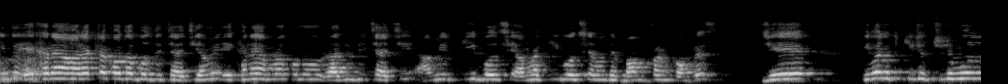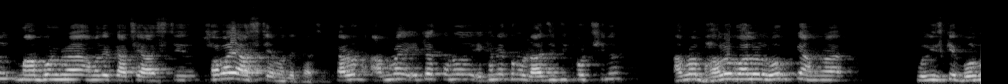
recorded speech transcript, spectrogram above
কিন্তু এখানে আর একটা কথা বলতে চাইছি আমি। এখানে আমরা কোনো রাজনীতি চাইছি। আমি কি বলছি আমরা কি বলছি আমাদের বামফ্রন্ট কংগ্রেস যে ইভেন কিছু তৃণমূল মা বোনরা আমাদের কাছে আসছে সবাই আসছে আমাদের কাছে। কারণ আমরা এটা কোনো এখানে কোনো রাজনীতি করছি না। আমরা ভালো ভালো লোককে আমরা পুলিশকে বলব,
